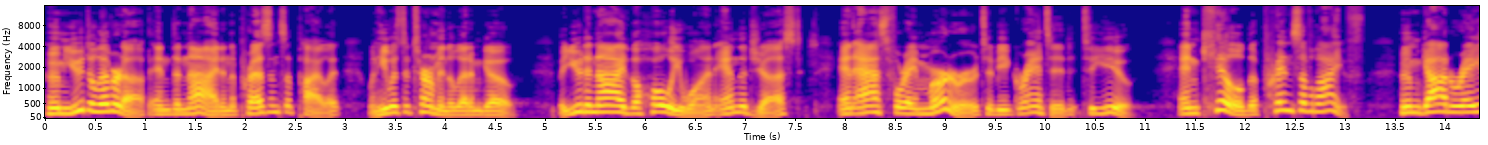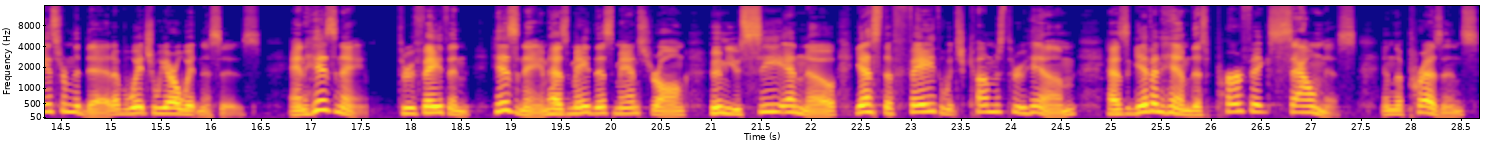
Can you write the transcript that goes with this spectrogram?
whom you delivered up and denied in the presence of Pilate when he was determined to let him go. But you denied the Holy One and the just, and asked for a murderer to be granted to you, and killed the Prince of Life, whom God raised from the dead, of which we are witnesses. And his name, through faith in his name, has made this man strong, whom you see and know. Yes, the faith which comes through him has given him this perfect soundness in the presence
